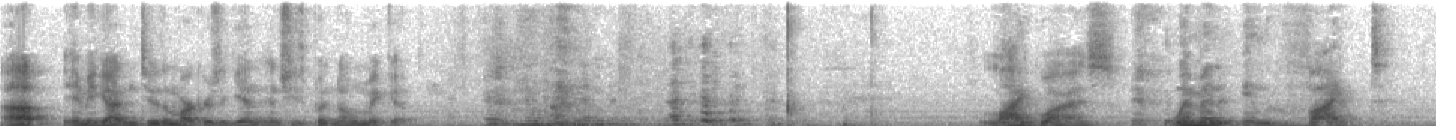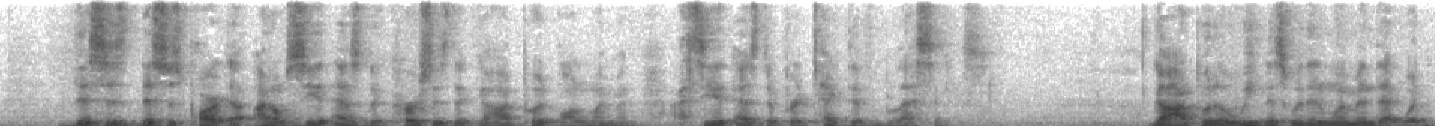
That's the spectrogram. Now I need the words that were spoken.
Up, uh, Emmy got into the markers again, and she's putting on makeup. Likewise, women invite this is this is part i don't see it as the curses that god put on women i see it as the protective blessings god put a weakness within women that would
